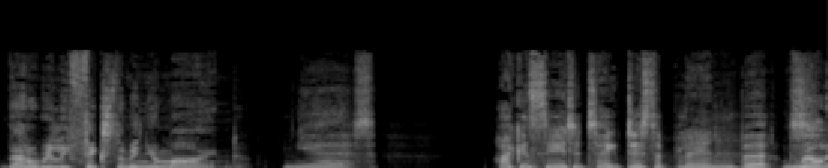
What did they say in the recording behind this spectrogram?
That'll really fix them in your mind. Yes. I can see it'd take discipline, but. Well,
